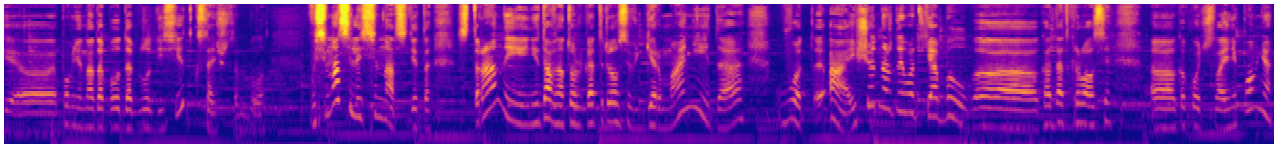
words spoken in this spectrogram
э, помню, надо было WDC, кстати, что там было, 18 или 17 где-то стран, и недавно только открылся в Германии, да, вот, а, еще однажды вот я был, э, когда открывался, э, какое число, я не помню,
